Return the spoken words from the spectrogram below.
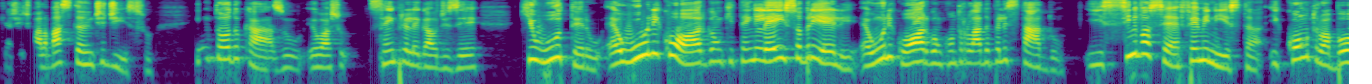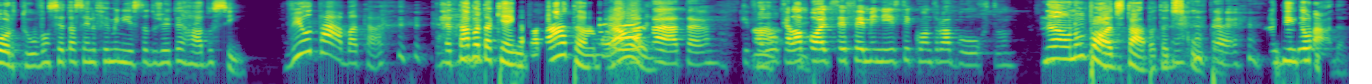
que a gente fala bastante disso. Em todo caso, eu acho sempre legal dizer que o útero é o único órgão que tem lei sobre ele, é o único órgão controlado pelo Estado. E se você é feminista e contra o aborto, você está sendo feminista do jeito errado, sim. Viu, Tabata? É Tabata quem? A Batata? A moral? É a Batata, que falou ah, que ela pode ser feminista e contra o aborto. Não, não pode, Tabata, desculpa. É. Não entendeu nada.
